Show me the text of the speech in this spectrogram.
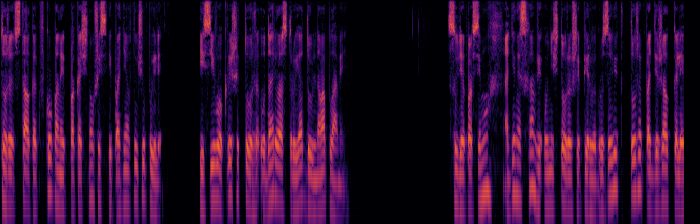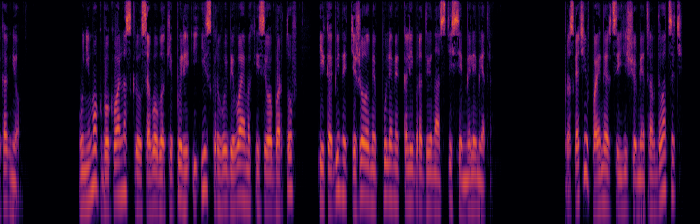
Тоже встал как вкопанный, покачнувшись и подняв тучу пыли. И с его крыши тоже ударила струя дульного пламени. Судя по всему, один из Хамви, уничтоживший первый грузовик, тоже поддержал коллег огнем. Унимок буквально скрылся в облаке пыли и искр, выбиваемых из его бортов, и кабины тяжелыми пулями калибра 12,7 мм. Проскочив по инерции еще метров двадцать,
